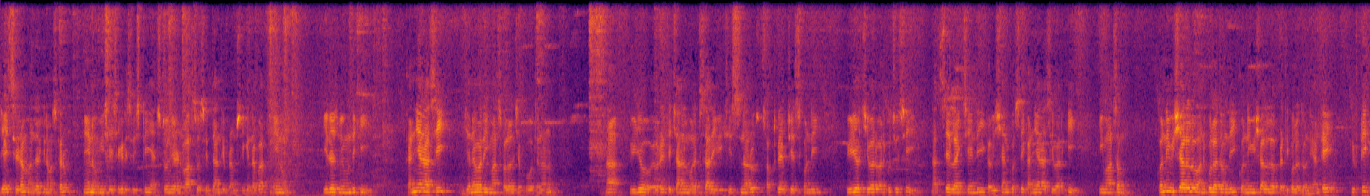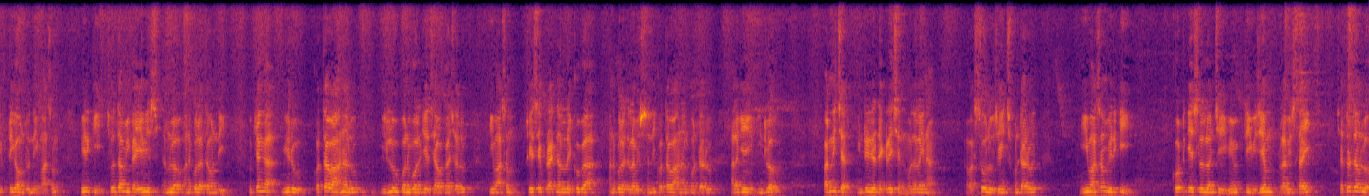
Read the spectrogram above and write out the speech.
జై శ్రీరామ్ అందరికీ నమస్కారం. నేను మీ శేషగిరి సృష్టి అస్ట్రోలజర్ అండ్ వాస్తు సిద్ధాంతి ఫ్రమ్ సికింద్రాబాద్. నేను ఈరోజు మీ ముందుకి కన్యరాశి జనవరి మాస ఫలాలు చెప్పబోతున్నాను. నా వీడియో ఎవరైతే ఛానల్ మొదటిసారి వీక్షిస్తున్నారో సబ్స్క్రైబ్ చేసుకోండి. వీడియో చివరి వరకు చూసి నచ్చితే లైక్ చేయండి. ఇక విషయానికి వస్తే కన్యారాశి వారికి ఈ మాసం కొన్ని విషయాలలో అనుకూలత ఉంది కొన్ని విషయాలలో ప్రతికూలత ఉంది. అంటే ఫిఫ్టీ ఫిఫ్టీగా ఉంటుంది ఈ మాసం. వీరికి చూద్దాం ఇక ఏ విషయంలో అనుకూలత ఉంది. ముఖ్యంగా వీరు కొత్త వాహనాలు ఇల్లు కొనుగోలు చేసే అవకాశాలు ఈ మాసం చేసే ప్రయత్నాల్లో ఎక్కువగా అనుకూలత లభిస్తుంది. కొత్త వాహనాలు కొంటారు. అలాగే ఇంట్లో ఫర్నిచర్ ఇంటీరియర్ డెకరేషన్ మొదలైన వస్తువులు చేయించుకుంటారు. ఈ మాసం వీరికి కోర్టు కేసులలోంచి విముక్తి విజయం లభిస్తాయి. చతుర్థంలో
